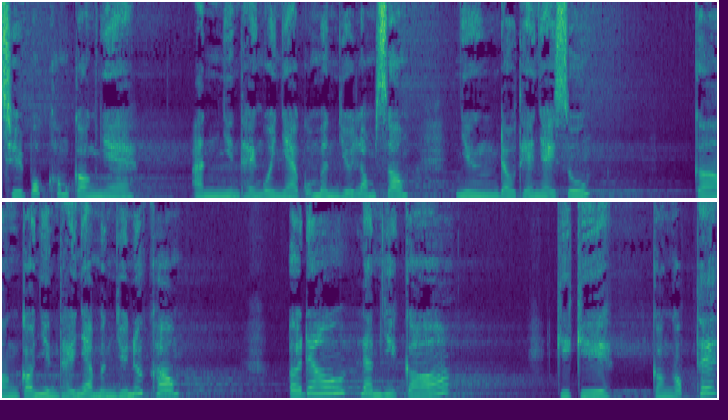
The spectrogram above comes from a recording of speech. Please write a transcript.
Chibok không còn nhà. Anh nhìn thấy ngôi nhà của mình dưới lòng sông, nhưng đâu thể nhảy xuống. Còn có nhìn thấy nhà mình dưới nước không? Ở đâu? Làm gì có? Kia kìa, còn ngốc thế,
